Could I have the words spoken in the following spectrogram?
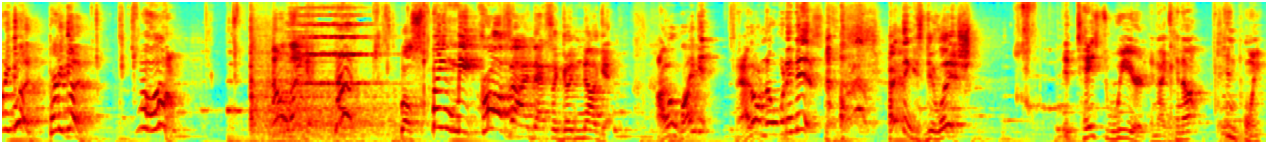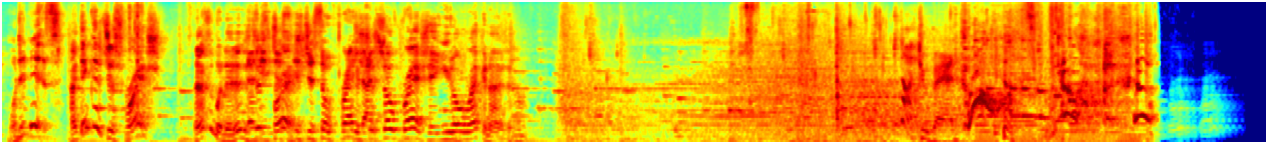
Pretty good. Pretty good. Oh, I don't like it. Well, spring meat cross-eyed, that's a good nugget. I don't like it. I don't know what it is. I think it's delish. It tastes weird, and I cannot pinpoint what it is. I think it's just fresh. That's what it is. It's just it's, just, fresh. it's just so fresh. It's I- just so fresh that you don't recognize it. It's not too bad.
